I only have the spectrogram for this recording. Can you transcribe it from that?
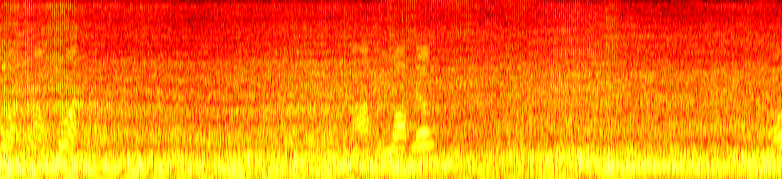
จวดพี่น้องจวดเอาอีกรอบนึง โอ้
